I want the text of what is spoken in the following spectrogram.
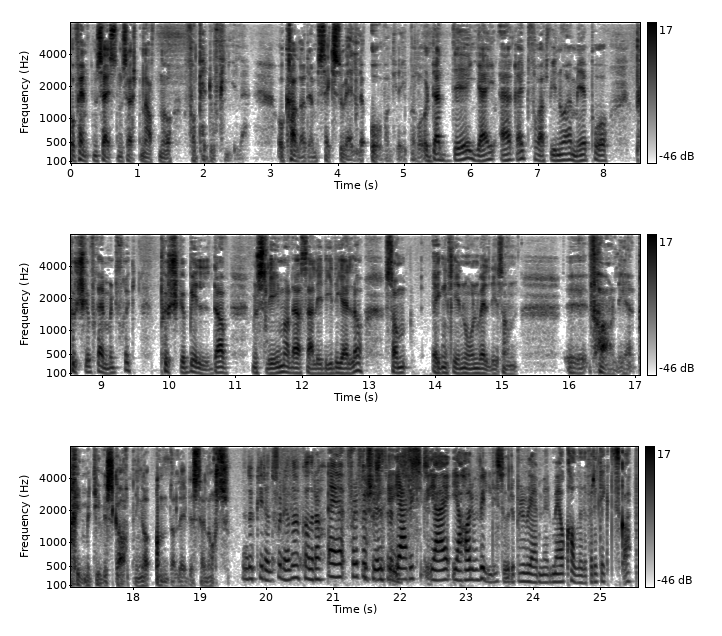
på 15, 16, 17, 18 år, for pedofile. Og kaller dem seksuelle overgripere. Og det er det jeg er redd for, at vi nå er med på å pushe fremmedfrykt, pushe bilder av muslimer, det er særlig de det gjelder, som egentlig noen veldig sånn farlige, primitive skapninger, annerledes enn oss. Men du er ikke redd for det da, Kadra? Eh, For det første, jeg, jeg, jeg har veldig store problemer med å kalle det for et ekteskap.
